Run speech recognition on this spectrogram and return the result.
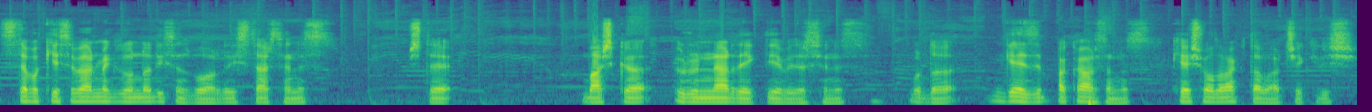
site bakiyesi vermek zorunda değilsiniz bu arada. İsterseniz işte başka ürünler de ekleyebilirsiniz. Burada gezip bakarsınız. Cash olarak da var çekiliş.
